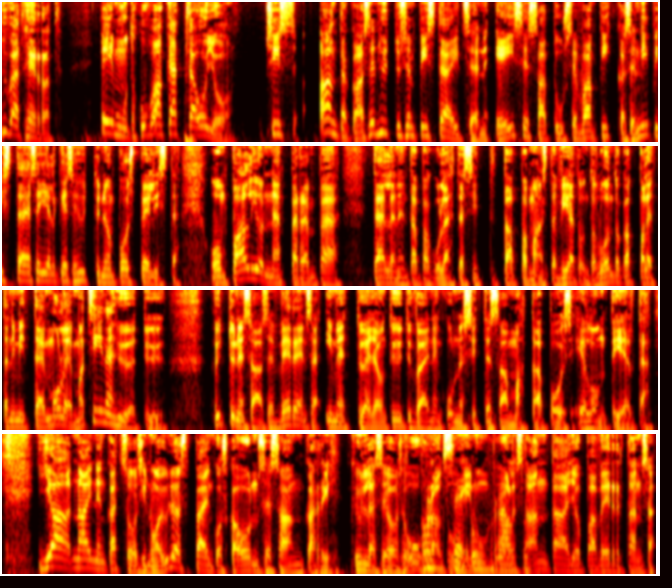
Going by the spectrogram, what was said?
hyvät herrat, ei muuta kuin vaan kättä ojoon. Siis antakaa sen hyttysen pistää itseään. Ei se satu, se vaan pikkasen nipistää ja sen jälkeen se hyttynen on pois pelistä. On paljon näppärämpää tällainen tapa, kuin lähteä sitten tappamaan sitä viatonta luontokappaletta. Nimittäin molemmat siinä hyötyy. Hyttynen saa sen verensä imettyä ja on tyytyväinen, kunnes sitten sammahtaa pois elontieltä. Ja nainen katsoo sinua ylöspäin, koska on se sankari. Kyllä se on, se uhrautuu se minun uhrautuu. puolesta. Antaa jopa vertansa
